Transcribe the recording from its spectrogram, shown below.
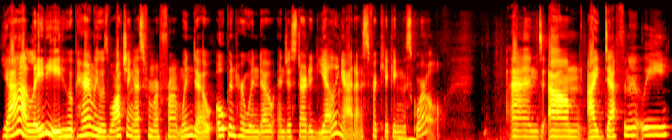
Yeah, a lady who apparently was watching us from her front window opened her window and just started yelling at us for kicking the squirrel. And um, I definitely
